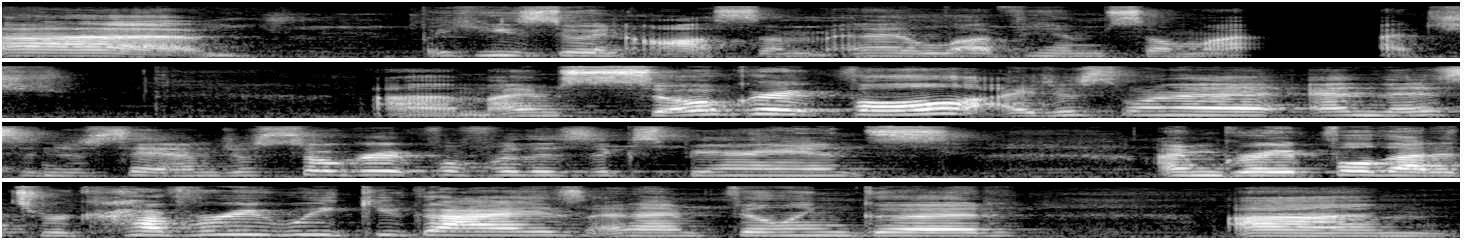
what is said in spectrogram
Um, but he's doing awesome, and I love him so much. Um, I'm so grateful. I just want to end this and just say I'm just so grateful for this experience. I'm grateful that it's recovery week, you guys, and I'm feeling good. Um,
